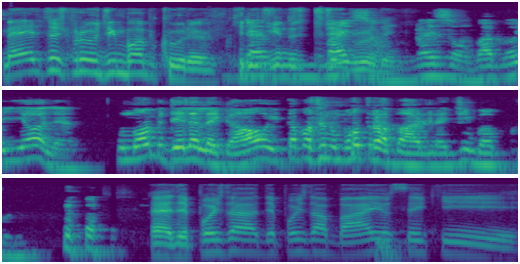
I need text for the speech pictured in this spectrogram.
Méritos pro Jim Bob Cura, queridinho do Jim mais Gruden. um, mais um. E olha, o nome dele é legal e tá fazendo um bom trabalho, né? Jim Bob Cura. É, depois da, depois da bye, eu sei que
